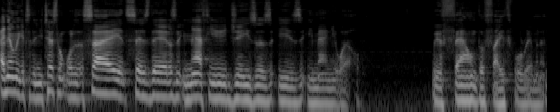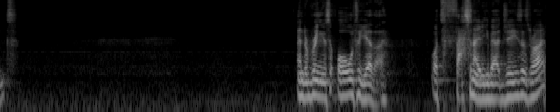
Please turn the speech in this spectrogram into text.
And then we get to the New Testament, what does it say? It says there, doesn't it, Matthew, Jesus is Emmanuel. We have found the faithful remnant. And to bring this all together, what's fascinating about Jesus, right?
